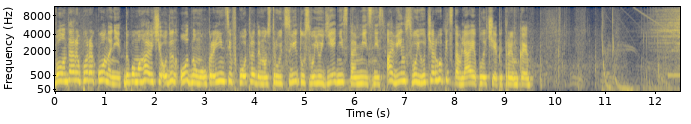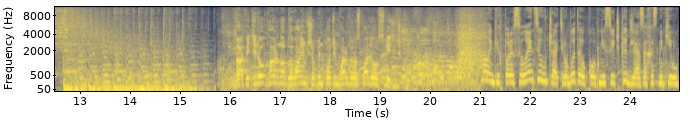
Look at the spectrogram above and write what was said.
Волонтери переконані, допомагаючи один одному, українці вкотре демонструють світу свою єдність та міцність. А він, в свою чергу, підставляє плече підтримки. Да, фітільок гарно обливаємо, щоб він потім гарно розпалював свічечку. Маленьких переселенців вчать робити окопні свічки для захисників.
